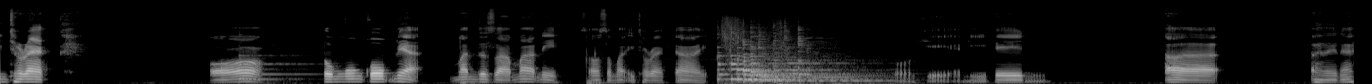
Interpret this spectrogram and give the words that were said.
interact อ๋อ ตรงวงกลมเนี่ย มันจะสามารถนี่เราสามารถ interact ได้ โอเค อันนี้เป็นเอ่ออะไรนะ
